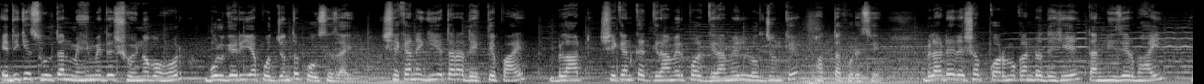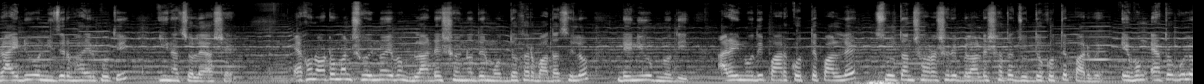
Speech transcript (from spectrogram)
এদিকে সুলতান মেহমেদের সৈন্যবহর বুলগেরিয়া পর্যন্ত পৌঁছে যায়। সেখানে গিয়ে তারা দেখতে পায়, ব্লাড সেখানকার গ্রামের পর গ্রামের লোকজনকে হত্যা করেছে। ব্লাডের এসব কর্মকাণ্ড দেখে তার নিজের ভাই রাইডিও নিজের ভাইয়ের প্রতি ঘৃণা চলে আসে। এখন অটোমান সৈন্য এবং ব্লাডের সৈন্যদের মধ্যকার বাধা ছিল ডেনিউব নদী, আর এই নদী পার করতে পারলে সুলতান সরাসরি ব্লাডের সাথে যুদ্ধ করতে পারবে এবং এতগুলো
